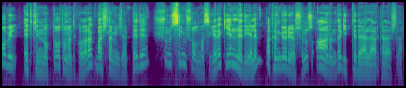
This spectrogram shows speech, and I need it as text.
Mobil etkin nokta otomatik olarak başlamayacak dedi. Şunu silmiş olması gerek. Yenile diyelim. Bakın görüyorsunuz anında gitti değerli arkadaşlar.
